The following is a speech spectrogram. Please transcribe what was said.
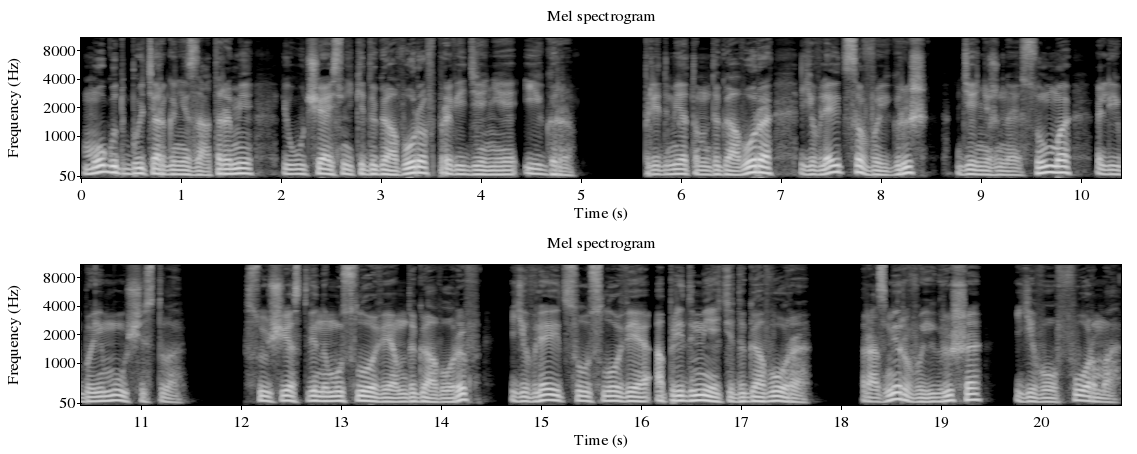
могут быть организаторами и участники договоров проведения игр. Предметом договора является выигрыш, денежная сумма либо имущество. Существенным условием договоров является условие о предмете договора, размер выигрыша, его форма.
